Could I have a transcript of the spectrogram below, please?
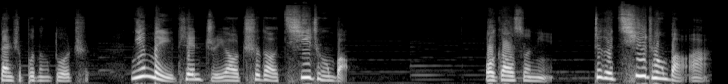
但是不能多吃。你每天只要吃到七成饱，我告诉你，这个七成饱啊。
